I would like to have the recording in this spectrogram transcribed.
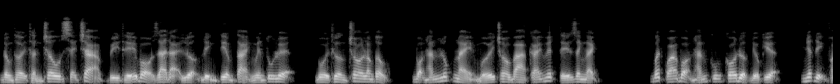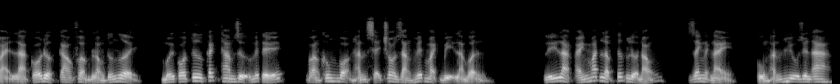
đồng thời thần châu sẽ trả vì thế bỏ ra đại lượng đỉnh tiêm tài nguyên tu luyện, bồi thường cho long tộc, bọn hắn lúc này mới cho ba cái huyết tế danh lệch bất quá bọn hắn cũng có được điều kiện, nhất định phải là có được cao phẩm lòng tướng người, mới có tư cách tham dự huyết tế, bằng không bọn hắn sẽ cho rằng huyết mạch bị làm bẩn. Lý lạc ánh mắt lập tức lửa nóng, danh lệch này, cùng hắn hưu duyên a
